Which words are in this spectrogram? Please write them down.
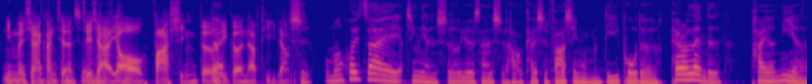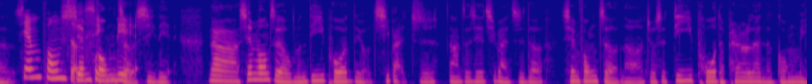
你们现在看起来接下来要发行的一个 NFT 这样。子。是，我们会在今年十二月三十号开始发行我们第一波的 Paraland 的 Pioneer 先锋者先系锋者列，系列。那先锋者，我们第一波有七百只，那这些七百只的先锋者呢，就是第一波的 Paraland 的公民。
